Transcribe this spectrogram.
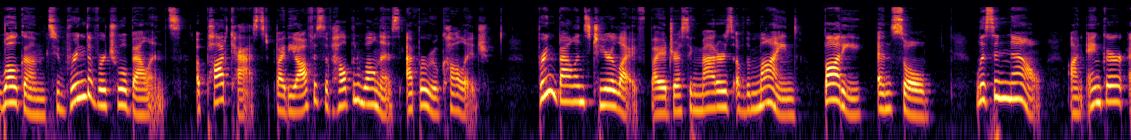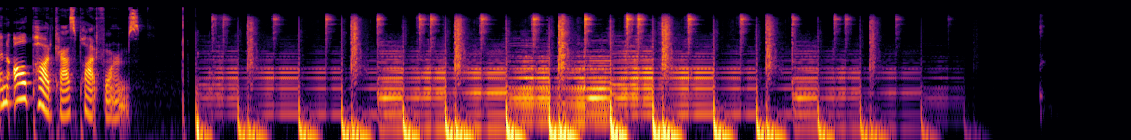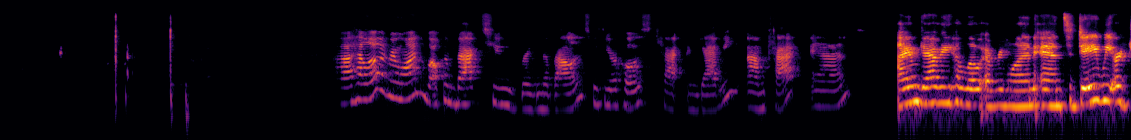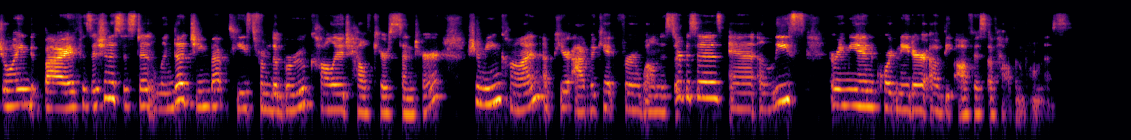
Welcome to Bring the Virtual Balance, a podcast by the Office of Health and Wellness at Baruch College. Bring balance to your life by addressing matters of the mind, body, and soul. Listen now on Anchor and all podcast platforms. To Bring the Balance with your hosts, Kat and Gabby. I'm Kat, and I am Gabby. Hello, everyone. And today we are joined by physician assistant Linda Jean Baptiste from the Baruch College Healthcare Center, Sharmeen Khan, a peer advocate for wellness services, and Elise Aramian, coordinator of the Office of Health and Wellness.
